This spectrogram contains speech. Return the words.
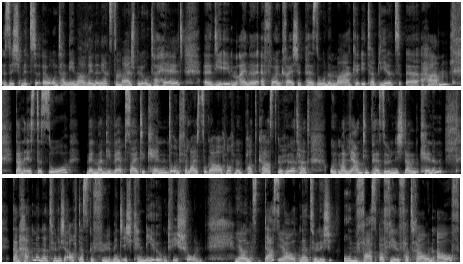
sich mit äh, Unternehmerinnen jetzt zum mhm. Beispiel unterhält, äh, die eben eine erfolgreiche Personenmarke etabliert äh, haben, dann ist es so, wenn man die Webseite kennt und vielleicht sogar auch noch einen Podcast gehört hat und man lernt die persönlich dann kennen, dann hat man natürlich auch das Gefühl, Mensch, ich kenne die irgendwie schon. Ja. Und das ja. baut natürlich unfassbar viel Vertrauen auf.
